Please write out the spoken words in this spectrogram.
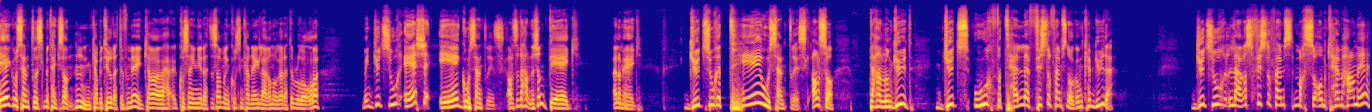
egosentrisk. Vi tenker sånn hm, Hva betyr dette for meg? Hva, hvordan henger dette sammen? Hvordan kan jeg lære noe av dette? Blablabla. Men Guds ord er ikke egosentrisk. Altså, Det handler ikke om deg eller meg. Guds ord er teosentrisk. Altså, det handler om Gud. Guds ord forteller først og fremst noe om hvem Gud er. Guds ord lærer oss først og fremst masse om hvem han er.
